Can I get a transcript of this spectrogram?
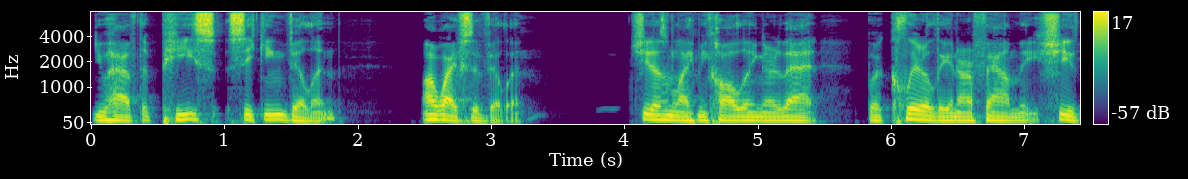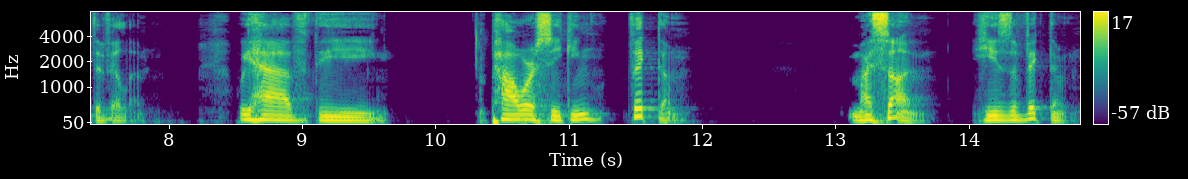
You have the peace seeking villain. My wife's a villain. She doesn't like me calling her that, but clearly in our family, she's the villain. We have the power seeking victim. My son, he's a victim,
